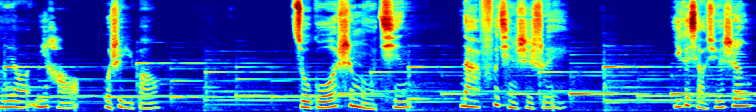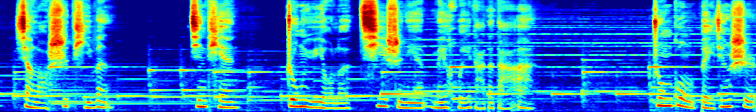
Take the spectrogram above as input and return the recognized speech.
朋友你好，我是雨薄。祖国是母亲，那父亲是谁？一个小学生向老师提问，今天终于有了七十年没回答的答案。中共北京市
